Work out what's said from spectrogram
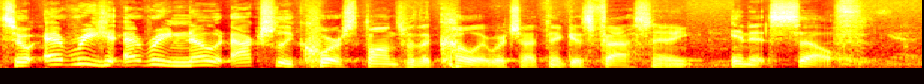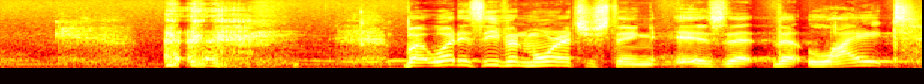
So every, every note actually corresponds with a color, which I think is fascinating in itself. but what is even more interesting is that, that light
